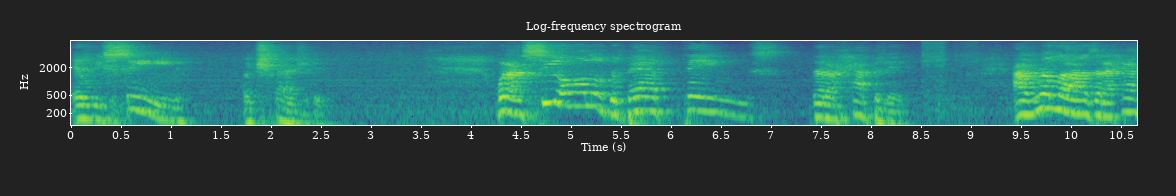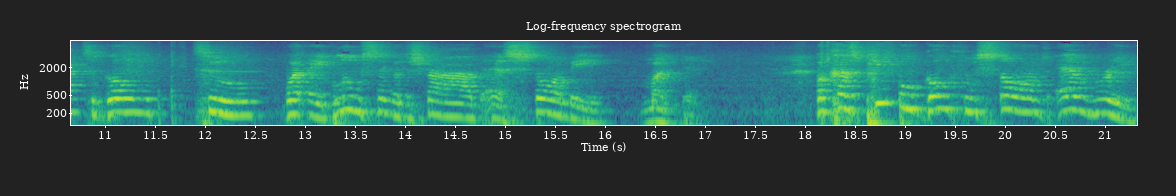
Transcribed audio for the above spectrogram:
And we've seen a tragedy. When I see all of the bad things that are happening, I realize that I have to go to what a blues singer described as stormy Monday. Because people go through storms every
